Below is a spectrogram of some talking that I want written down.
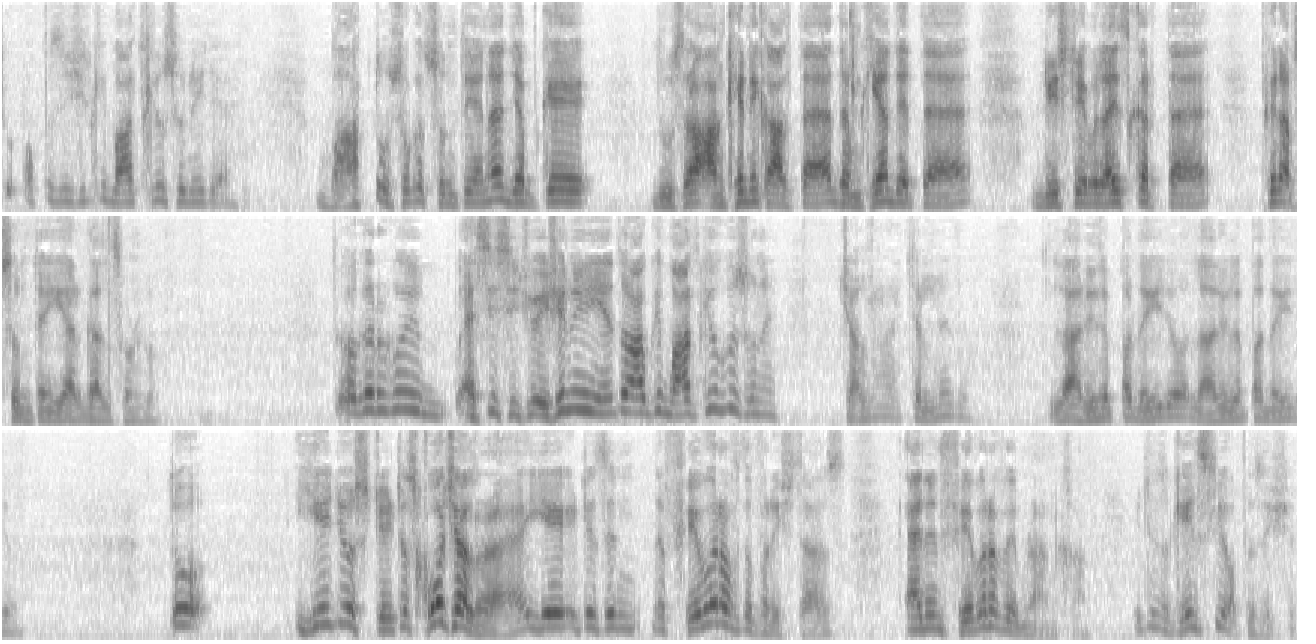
तो अपोजिशन की बात क्यों सुनी जाए? बात तो उस वक्त सुनते हैं ना, जबकि दूसरा आँखें निकालता है, धमकियाँ देता है डिस्टेबलाइज करता है, फिर आप सुनते हैं, यार गल सुन लो। तो अगर कोई ऐसी सिचुएशन ही नहीं है तो आपकी बात क्यों क्यों सुने? चल रहा है, चलने दो। लारी लप्पा दही जाओ, लारी लप्पा दही जाओ। तो ये जो स्टेटस को चल रहा है, ये it is in the favour of the फरिश्ताज and in favour of Imran Khan it is against the opposition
